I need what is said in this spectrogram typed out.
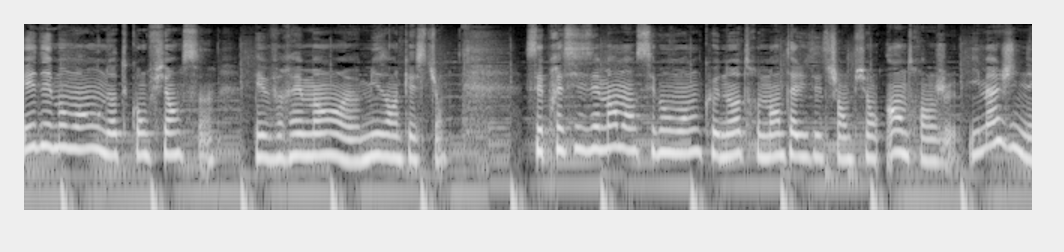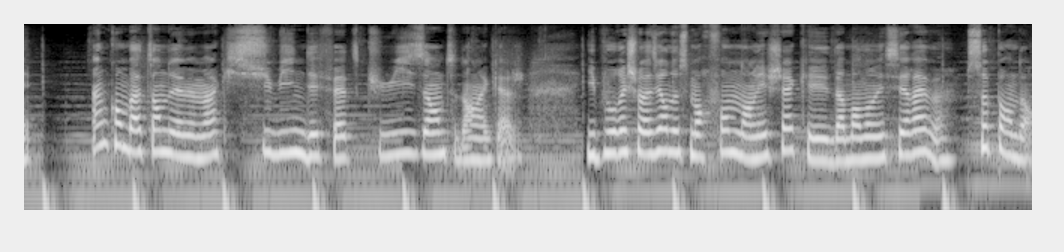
et des moments où notre confiance est vraiment euh, mise en question. C'est précisément dans ces moments que notre mentalité de champion entre en jeu. Imaginez un combattant de MMA qui subit une défaite cuisante dans la cage. Il pourrait choisir de se morfondre dans l'échec et d'abandonner ses rêves. Cependant,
